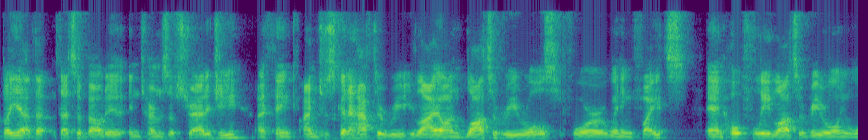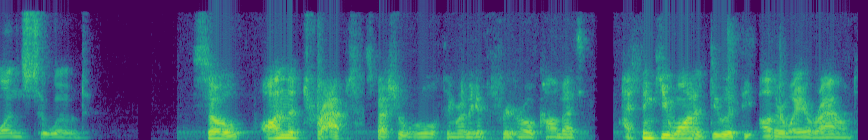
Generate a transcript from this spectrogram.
But yeah, that, that's about it in terms of strategy. I think I'm just going to have to rely on lots of rerolls for winning fights and hopefully lots of rerolling ones to wound. So on the trapped special rule thing where they get the free roll combats, I think you want to do it the other way around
